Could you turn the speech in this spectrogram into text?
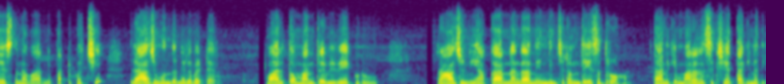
చేస్తున్న వారిని పట్టుకొచ్చి రాజు ముందు నిలబెట్టారు. వారితో మంత్రి వివేకుడు రాజుని అకారణంగా నిందించడం దేశద్రోహం దానికి మరణశిక్షే తగినది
